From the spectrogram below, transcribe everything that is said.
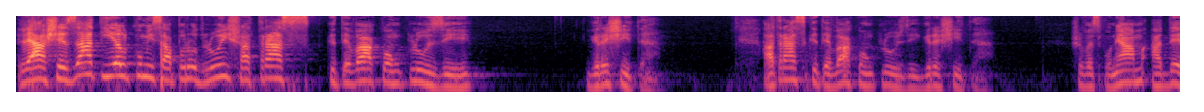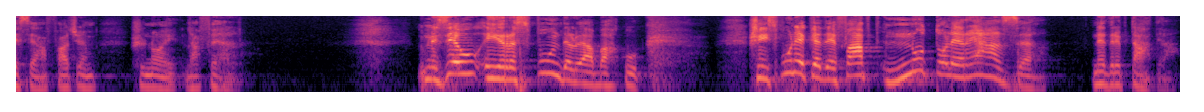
le-a așezat el cum i s-a părut lui și a tras câteva concluzii greșite. A tras câteva concluzii greșite. Și vă spuneam, adesea facem și noi la fel. Dumnezeu îi răspunde lui Abacuc și îi spune că de fapt nu tolerează nedreptatea.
